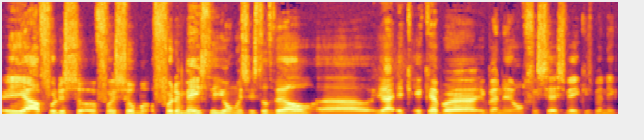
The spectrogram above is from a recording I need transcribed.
Ja, voor de, voor, voor de meeste jongens is dat wel. Ja, ik, ik, heb er, ik ben ongeveer zes weken ben ik,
